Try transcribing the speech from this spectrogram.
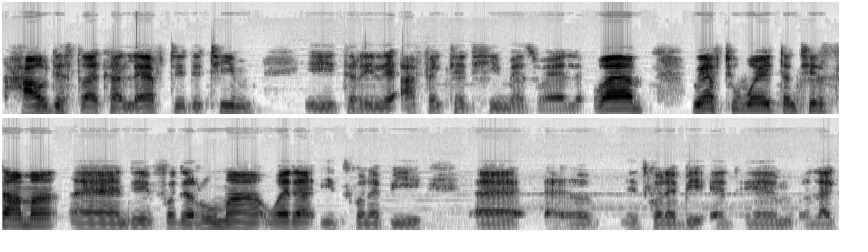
how the striker left the team, it really affected him as well. Well, we have to wait until summer, and for the rumor whether it's gonna be uh, uh, it's gonna be um, like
